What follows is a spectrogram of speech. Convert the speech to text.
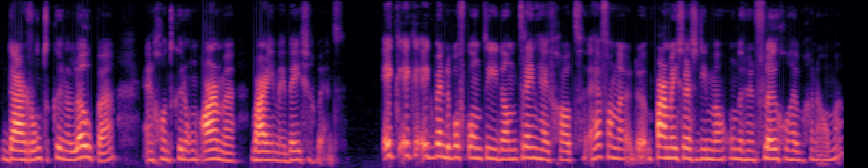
daar rond te kunnen lopen en gewoon te kunnen omarmen waar je mee bezig bent. Ik, ik, ik ben de bofkont die dan training heeft gehad hè, van uh, een paar meesteressen die me onder hun vleugel hebben genomen.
